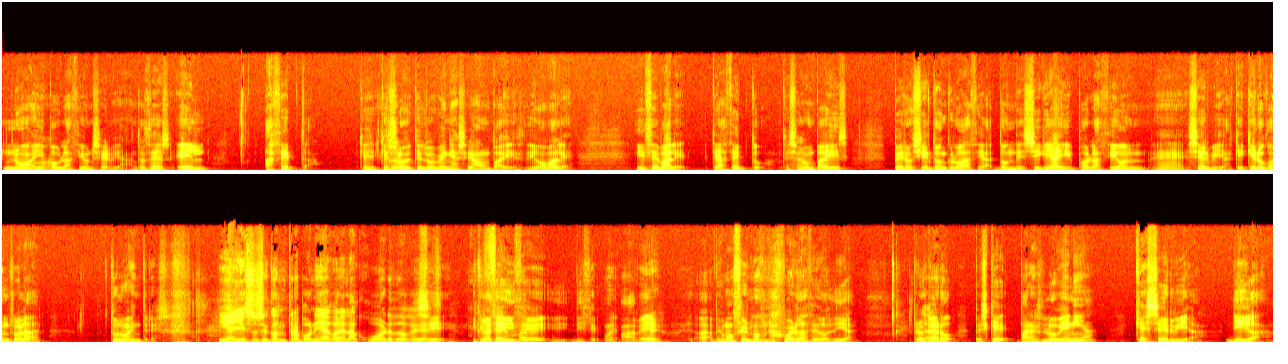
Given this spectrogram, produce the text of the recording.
no hay No. población serbia. Entonces, él acepta que, que, Claro. Eslo- que Eslovenia sea un país. Digo, vale. Dice, vale, te acepto que seas un país, pero siento en Croacia, donde sí que hay población eh, serbia que quiero controlar, tú no entres. Y ahí eso se contraponía con el acuerdo que. Sí. Y Croacia dice, dice, bueno, a ver, habíamos firmado un acuerdo hace dos días. Pero Claro. claro, es que para Eslovenia, que Serbia diga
